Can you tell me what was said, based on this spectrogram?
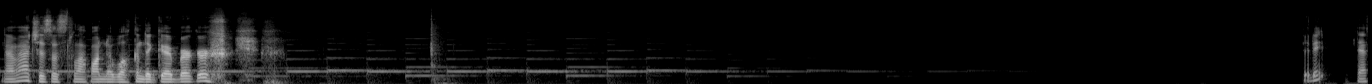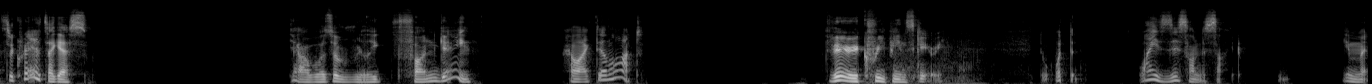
now that's just a slap on the welcome to Good Burger. that's the credits, I guess. That was a really fun game. I liked it a lot. Very creepy and scary. What the? Why is this on the side? Give me.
